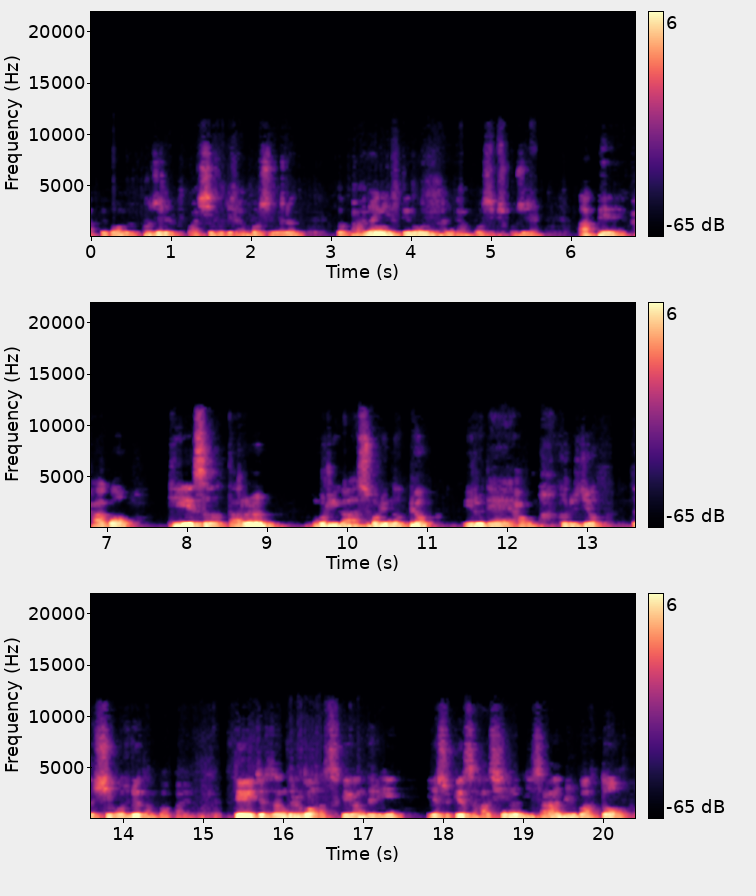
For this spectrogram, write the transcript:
앞에 보면 9절과 15절에 한번 보시면은 그 반응이 어떻게 나오는가 한번 보십시오. 9절에 앞에 가고 뒤에서 따르는 무리가 소리 높여 이르되 하고 막 그러지요. 15절에도 한번 봐봐요. 대제사장들과 서기관들이 예수께서 하시는 이상한 일과 또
